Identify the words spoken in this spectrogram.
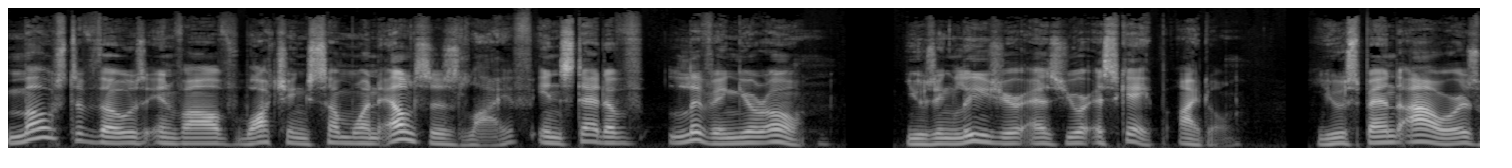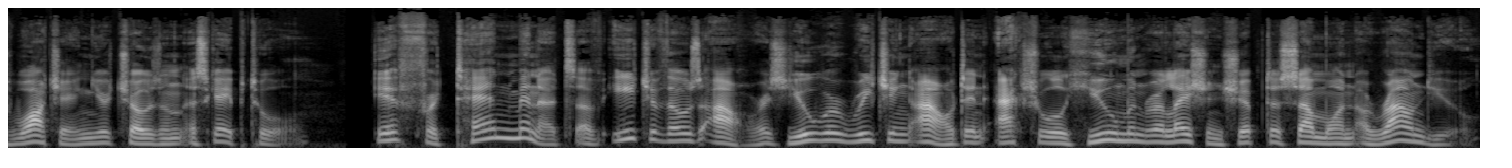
Most of those involve watching someone else's life instead of living your own, using leisure as your escape idol. You spend hours watching your chosen escape tool. If for ten minutes of each of those hours you were reaching out in actual human relationship to someone around you,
